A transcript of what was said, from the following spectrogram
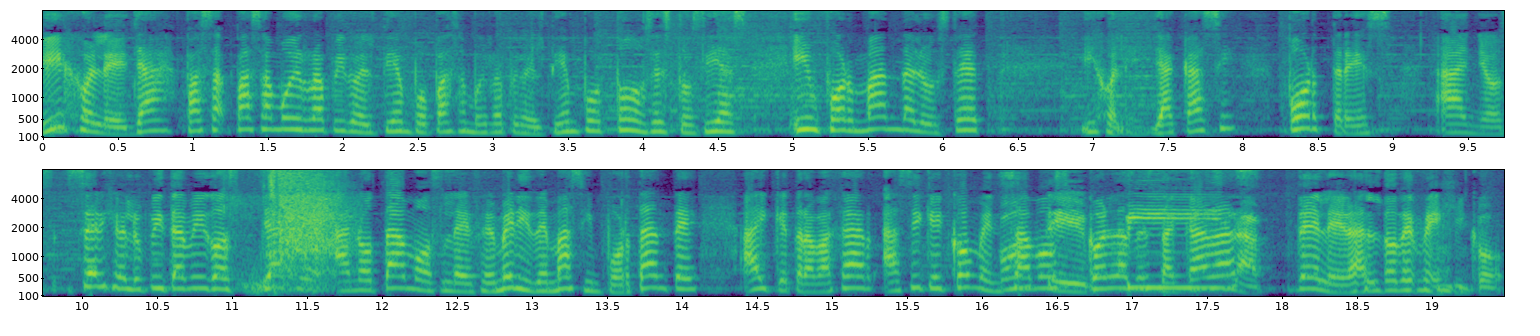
Híjole, ya pasa, pasa muy rápido el tiempo, pasa muy rápido el tiempo. Todos estos días informándole usted. Híjole, ya casi por tres años. Sergio Lupita, amigos, ya que anotamos la efeméride más importante, hay que trabajar, así que comenzamos con las destacadas del Heraldo de México.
